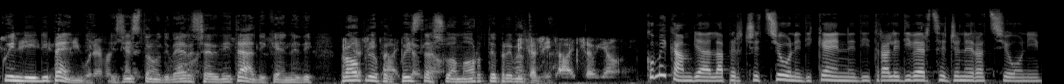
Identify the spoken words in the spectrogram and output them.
Quindi dipende, esistono diverse eredità di Kennedy, proprio per questa sua morte prematura. Come cambia la percezione di Kennedy tra le diverse generazioni?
